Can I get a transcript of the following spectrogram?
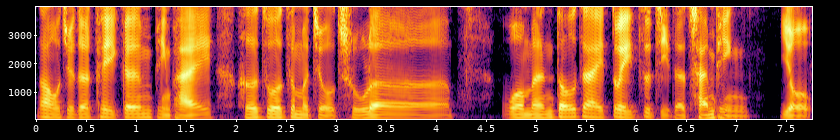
那我觉得可以跟品牌合作这么久，除了我们都在对自己的产品有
